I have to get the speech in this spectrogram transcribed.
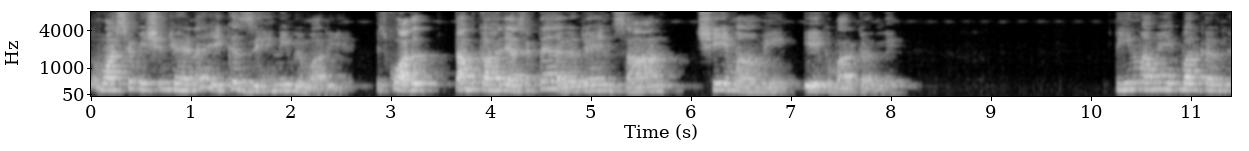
तो मास्टरबेशन जो है ना, एक जहनी बीमारी है। इसको आदत तब कहा जा सकता है अगर जो है इंसान छह माह में एक बार कर ले। तीन माह में एक बार कर ले।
